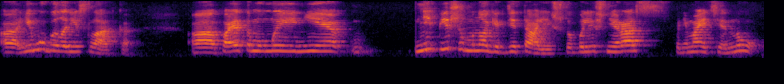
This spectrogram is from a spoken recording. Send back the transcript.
а, ему было не сладко. А, Поэтому мы не, не пишем многих деталей, чтобы лишний раз, понимаете, ну,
